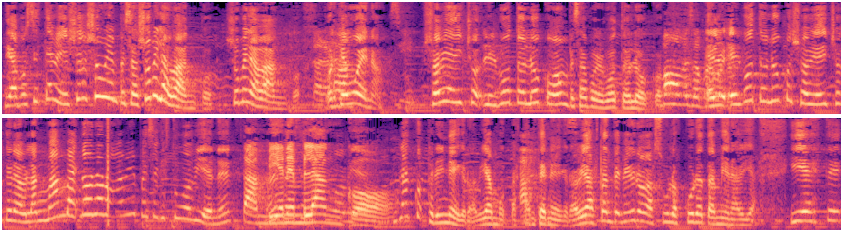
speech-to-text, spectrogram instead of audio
digamos, está bien. Yo, yo voy a empezar, yo me la banco. Yo me la banco. Claro, porque bueno, sí. yo había dicho el voto loco, vamos a empezar por el voto loco. Vamos a empezar por el voto el voto loco yo había dicho que era Black Mamba. No, no, no, a mí me parece que estuvo bien, ¿eh? También en blanco. Blanco, pero y negro, había bastante Ah. negro. Había bastante negro, azul oscuro también había. Y este,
